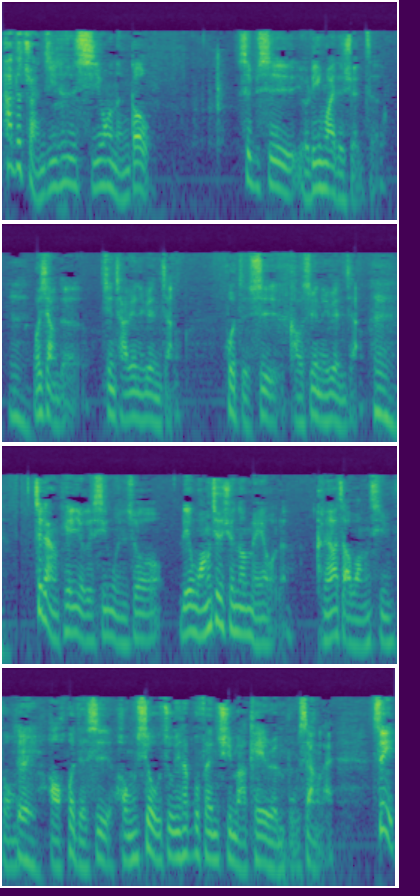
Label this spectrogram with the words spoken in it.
他的转机就是希望能够，是不是有另外的选择？嗯，我想的监察院的院长，或者是考试院的院长。嗯，这两天有个新闻说，连王建轩都没有了，可能要找王清峰。对，好，或者是洪秀柱，因为他不分区嘛，可以有人补上来。所以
